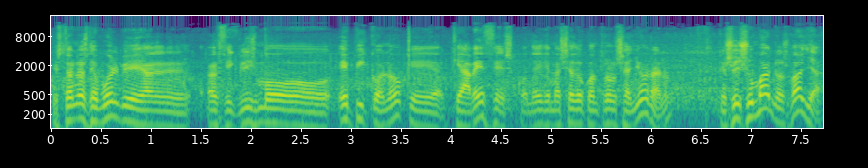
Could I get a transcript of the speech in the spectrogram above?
Esto nos devuelve al, ciclismo épico, ¿no? Que, a veces, cuando hay demasiado control, se añora, ¿no? Que sois humanos, vaya.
